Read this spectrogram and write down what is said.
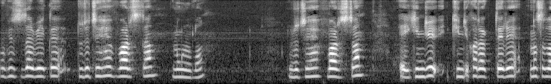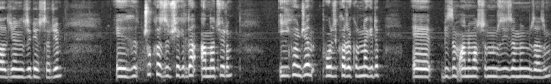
Bugün sizlerle birlikte Dudatihef varsa ne oluyor lan? Dudatihef varsa e, ikinci ikinci karakteri nasıl alacağınızı göstereceğim. E, çok hızlı bir şekilde anlatıyorum. İlk önce polis karakoluna gidip e, bizim animasyonumuzu izlememiz lazım.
